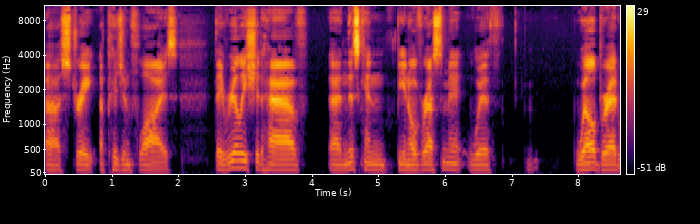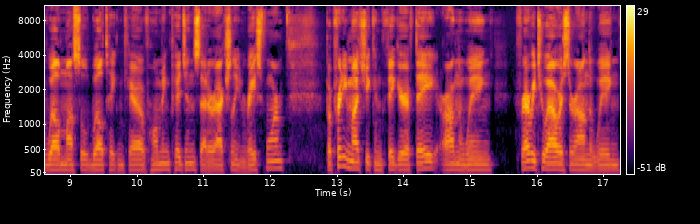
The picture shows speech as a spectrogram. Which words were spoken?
uh, straight a pigeon flies, they really should have, and this can be an overestimate with well bred, well muscled, well taken care of homing pigeons that are actually in race form but pretty much you can figure if they are on the wing, for every two hours they're on the wing,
